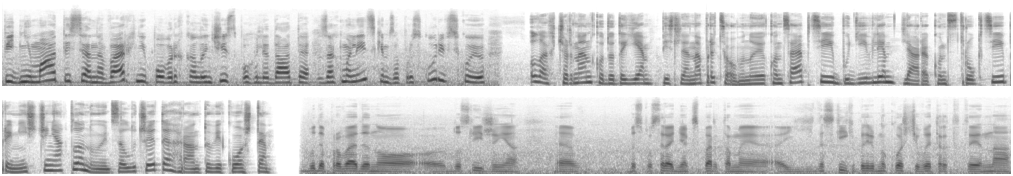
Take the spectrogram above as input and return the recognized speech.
підніматися на верхній поверх каленчі, споглядати за Хмельницьким, за Проскурівською. Олег Черненко додає, після напрацьованої концепції будівлі для реконструкції приміщення планують залучити грантові кошти. Буде проведено е, дослідження е, безпосередньо експертами, е, наскільки потрібно коштів витратити на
